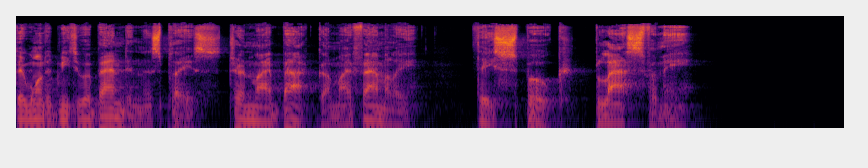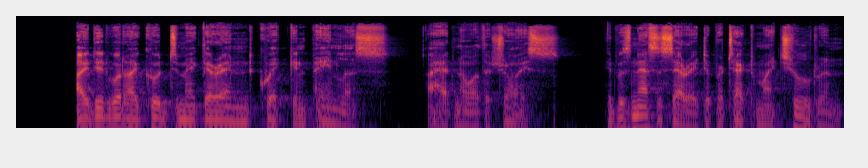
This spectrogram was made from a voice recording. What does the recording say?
They wanted me to abandon this place, turn my back on my family. They spoke blasphemy. I did what I could to make their end quick and painless. I had no other choice. It was necessary to protect my children.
